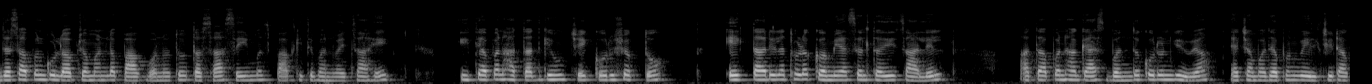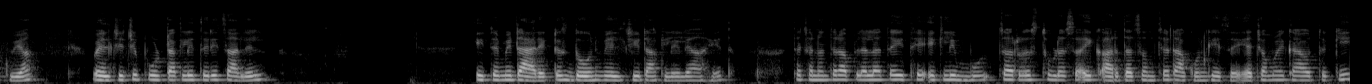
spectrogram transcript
जसं आपण गुलाबजामुनला पाक बनवतो तसा सेमच पाक इथे बनवायचा आहे. इथे आपण हातात घेऊन चेक करू शकतो. एक तारीला थोडं कमी असेल तरी चालेल. आता आपण हा गॅस बंद करून घेऊया. याच्यामध्ये आपण वेलची टाकूया. वेलचीची पूड टाकली तरी चालेल. इथे मी डायरेक्टच दोन वेलची टाकलेल्या आहेत. त्याच्यानंतर आपल्याला तर इथे एक लिंबूचा रस थोडासा एक अर्धा चमचा टाकून घ्यायचा आहे याच्यामुळे काय होतं की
